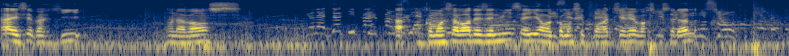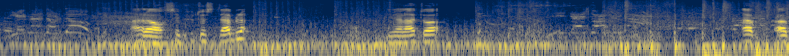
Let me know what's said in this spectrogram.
Allez, c'est parti. On avance. Ah, on commence à avoir des ennemis, ça y est, on va commencer pour attirer, voir ce que ça donne. Alors, c'est plutôt stable. Viens là, toi. Hop, hop.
